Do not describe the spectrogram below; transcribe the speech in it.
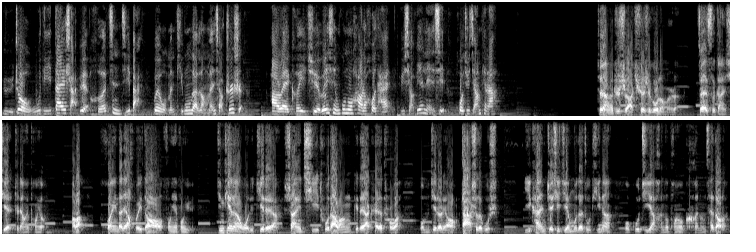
宇宙无敌呆傻月和晋吉柏为我们提供的冷门小知识。二位可以去微信公众号的后台与小编联系，获取奖品啦。这两个知识啊，确实够冷门的。再次感谢这两位朋友。好了，欢迎大家回到风言风语。今天呢，我就接着呀上一期兔大王给大家开的头啊，我们接着聊大师的故事。一看这期节目的主题呢，我估计啊，很多朋友可能猜到了，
